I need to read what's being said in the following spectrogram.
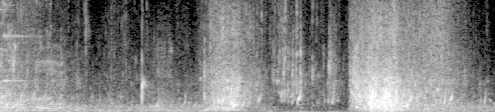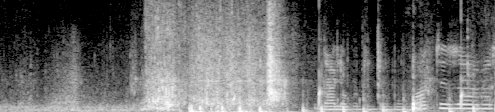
тобі. Далі буду добувати зараз.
